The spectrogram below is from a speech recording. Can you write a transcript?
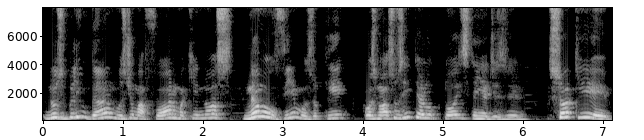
nos blindamos de uma forma que nós não ouvimos o que os nossos interlocutores têm a dizer. Só que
